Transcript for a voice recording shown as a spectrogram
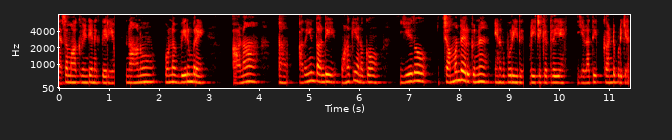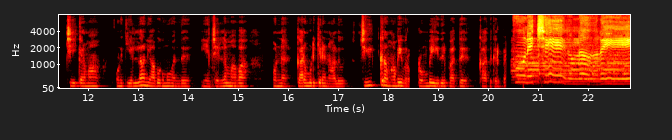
நெசமாக்குவேன்ட்டு எனக்கு தெரியும். நானும் உன்னை விரும்புகிறேன் ஆனால் அதையும் தாண்டி உனக்கு எனக்கும் ஏதோ சம்மந்தம் இருக்குன்னு எனக்கு புரியுது. கோடி சீக்கிரத்திலேயே எல்லாத்தையும் கண்டுபிடிக்கிறேன். சீக்கிரமா உனக்கு எல்லா ஞாபகமும் வந்து என் செல்லம்மாவா உன்னை கரமுடிக்கிற நாள் சீக்கிரமாகவே வரும். ரொம்ப எதிர்பார்த்து காத்துக்கிருப்பேன் believe.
